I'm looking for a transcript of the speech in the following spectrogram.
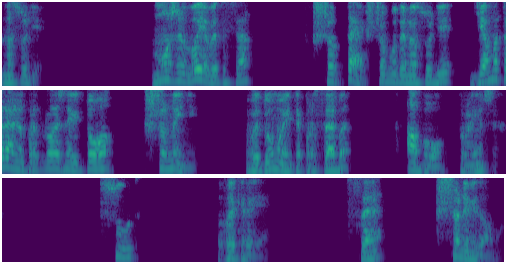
на суді? Може виявитися, що те, що буде на суді, діаметрально протилежне від того, що нині ви думаєте про себе або про інших. Суд викриє все, що невідомо.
